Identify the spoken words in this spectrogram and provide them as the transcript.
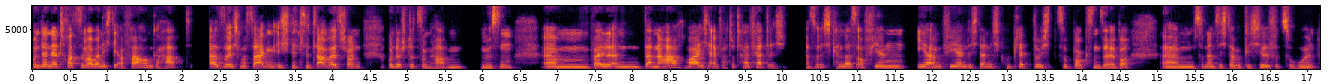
und dann ja trotzdem aber nicht die Erfahrung gehabt. Also ich muss sagen, ich hätte damals schon Unterstützung haben müssen, ähm, weil ähm, danach war ich einfach total fertig. Also ich kann das auch vielen eher empfehlen, sich da nicht komplett durchzuboxen selber, ähm, sondern sich da wirklich Hilfe zu holen,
